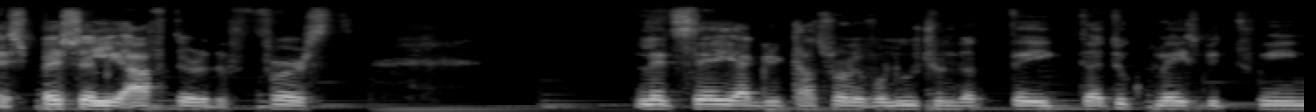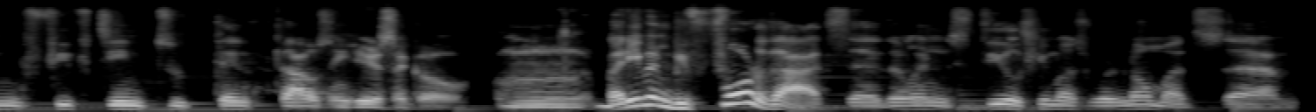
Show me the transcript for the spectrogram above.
especially after the first let's say agricultural revolution that take that took place between 15 to 10,000 years ago. Mm, but even before that, uh, when still humans were nomads, um,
